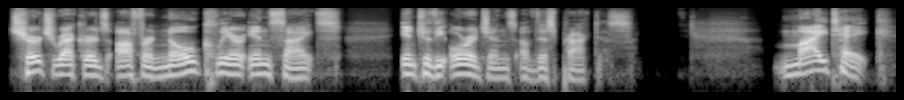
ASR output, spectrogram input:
Church records offer no clear insights into the origins of this practice. My take,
